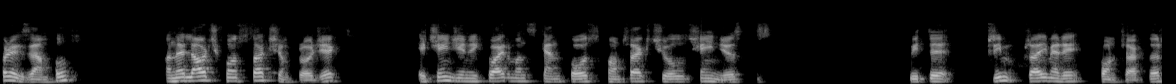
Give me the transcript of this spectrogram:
For example, on a large construction project, a change in requirements can cause contractual changes with the primary contractor,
